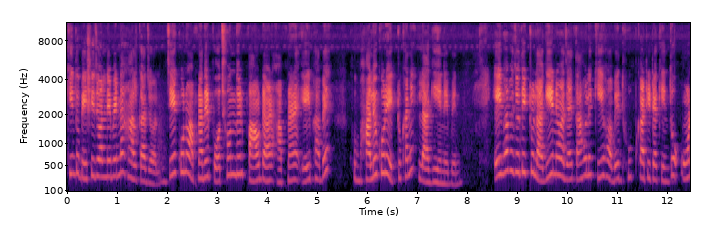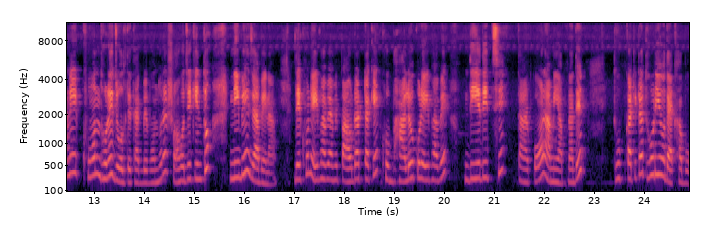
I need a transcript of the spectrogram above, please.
কিন্তু বেশি জল নেবেন না, হালকা জল। যে কোনো আপনাদের পছন্দের পাউডার আপনারা এইভাবে খুব ভালো করে একটুখানি লাগিয়ে নেবেন। এইভাবে যদি একটু লাগিয়ে নেওয়া যায়, তাহলে কি হবে? ধূপকাঠিটা কিন্তু অনেকক্ষণ ধরে জ্বলতে থাকবে বন্ধুরা, সহজে কিন্তু নিভে যাবে না। দেখুন, এইভাবে আমি পাউডারটাকে খুব ভালো করে এইভাবে দিয়ে দিচ্ছি। তারপর আমি আপনাদের ধূপকাঠিটা ধরিয়েও দেখাবো।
